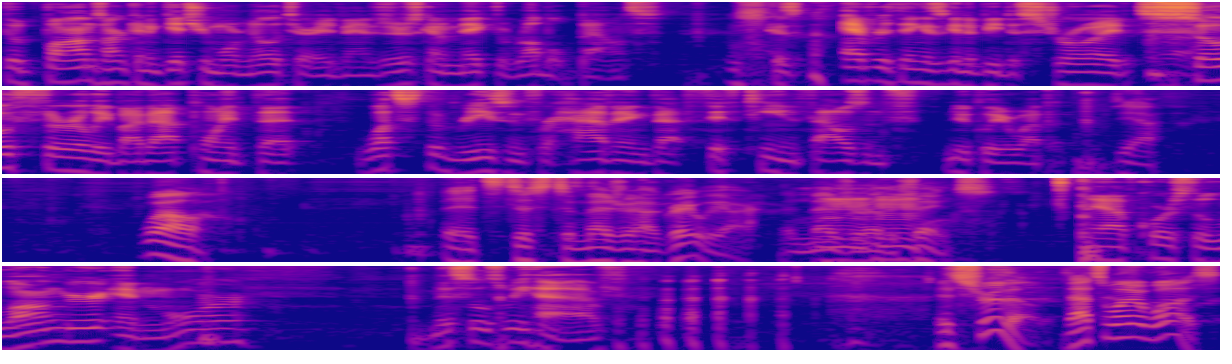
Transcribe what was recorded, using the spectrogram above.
the bombs aren't going to get you more military advantage. They're just going to make the rubble bounce because everything is going to be destroyed so thoroughly by that point that what's the reason for having that 15,000th nuclear weapon? Yeah. Well, it's just to measure how great we are and measure mm-hmm. other things. Yeah, of course, the longer and more missiles we have. it's true though. That's what it was.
